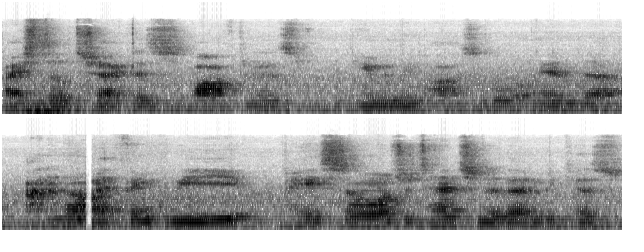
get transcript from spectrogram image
I still check as often as humanly possible. And uh, I don't know, I think we pay so much attention to them because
